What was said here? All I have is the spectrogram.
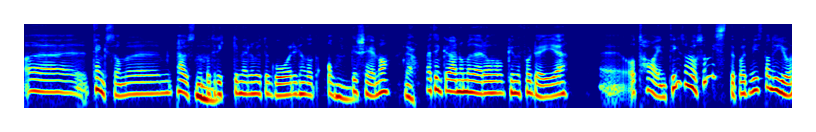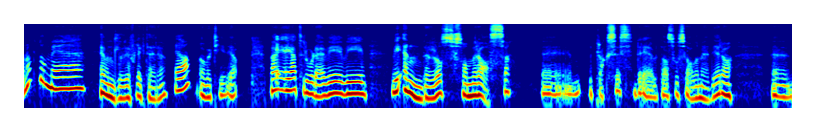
eh, tenksomme pausene mm. på trikken eller om ute og går. At det alltid mm. skjer noe. Ja. Jeg tenker det er noe med det å kunne fordøye eh, og ta inn ting, som vi også mister på et vis. Da det gjør nok noe med Evnen til å reflektere ja. over tid, ja. Nei, jeg tror det. Vi, vi, vi endrer oss som rase eh, i praksis, drevet av sosiale medier. og eh,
